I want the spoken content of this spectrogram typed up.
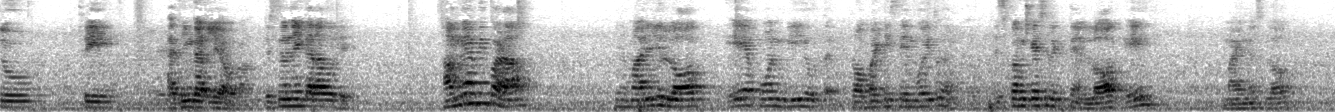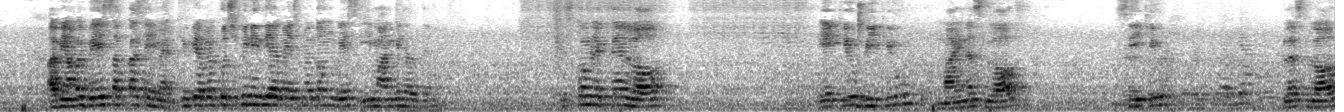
two three I think कर लिया होगा। जिसने नहीं करा वो देख। हमने अभी पढ़ा कि हमारी जो log a अपॉन बी होता है। प्रॉपर्टी सेम वही तो है। इसको हम कैसे लिखते हैं? Log a माइनस log अब यहाँ पे बेस सबका सेम है, क्योंकि हमें कुछ भी नहीं दिया बेस में तो हम बेस ई मान के चलते हैं। इसको हम लिखते हैं log a cube b cube minus log c cube plus log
